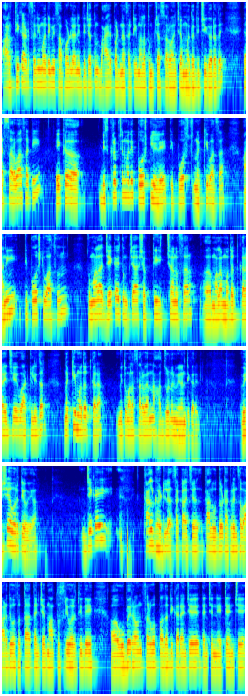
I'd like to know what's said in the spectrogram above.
आर्थिक अडचणीमध्ये मी सापडलो आणि त्याच्यातून बाहेर पडण्यासाठी मला तुमच्या सर्वांच्या मदतीची गरज आहे. या सर्वासाठी एक डिस्क्रिप्शनमध्ये पोस्ट लिहिले ती पोस्ट नक्की वाचा. आणि ती पोस्ट वाचून तुम्हाला जे काही तुमच्या शक्ती इच्छानुसार मला मदत करायची वाटली तर नक्की मदत करा. मी तुम्हाला सर्वांना हात जोडून विनंती करेल. विषयावरती येऊया. जे काही काल घडलं सकाळचं काल उद्धव ठाकरेंचा वाढदिवस होता त्यांच्या मातोश्रीवरती ते उभे राहून सर्व पदाधिकाऱ्यांचे त्यांचे नेत्यांचे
